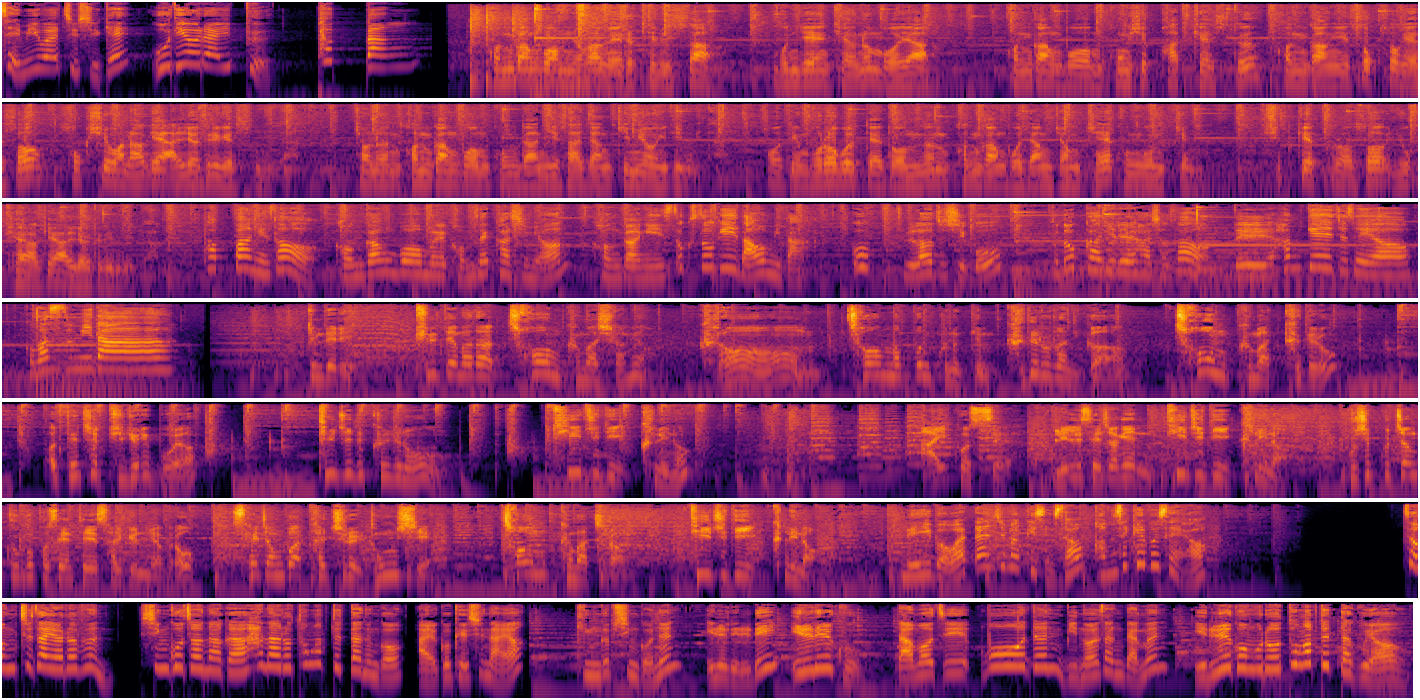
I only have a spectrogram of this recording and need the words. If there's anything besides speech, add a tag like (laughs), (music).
재미와 지식의 오디오 life 팟빵 건강보험료가 왜 이렇게 비싸? 문재인 care는 뭐야? 건강보험 공식 팟캐스트 건강이 쏙쏙해서 속 시원하게 알려드리겠습니다. 저는 건강보험공단 이사장 김용익입니다. 어디 물어볼 데도 없는 건강보장 정책 궁금증 쉽게 풀어서 유쾌하게 알려드립니다. 팟빵에서 건강보험을 검색하시면 건강이 쏙쏙이 나옵니다. 꼭 들러주시고 구독하기를 하셔서 늘 함께 해주세요. 고맙습니다. 김대리, 필 때마다 처음 그 맛이라며? 그럼 처음 맛본 그 느낌 그대로라니까. 처음 그 맛 그대로? 어, 대체 비결이 뭐야? TGD 클리너. TGD 클리너? 아이코스 릴 세정인 TGD 클리너 99.99%의 살균력으로 세정과 탈출을 동시에 처음 그 맛처럼 TGD 클리너 네이버와 딴지마켓에서 검색해보세요. 청취자 여러분, 신고 전화가 하나로 통합됐다는 거 알고 계시나요? 긴급 신고는 112, 119, 나머지 모든 민원 상담은 110으로 통합됐다고요.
